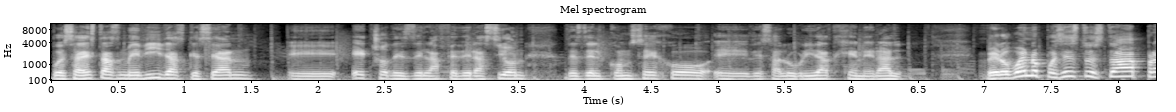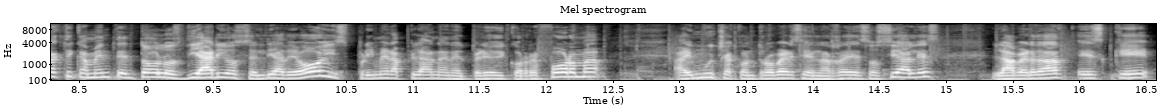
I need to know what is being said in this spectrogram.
pues a estas medidas que se han eh, hecho desde la federación, desde el Consejo eh, de Salubridad General. Pero bueno, pues esto está prácticamente en todos los diarios el día de hoy. primera plana en el periódico Reforma. Hay mucha controversia en las redes sociales. La verdad es que,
